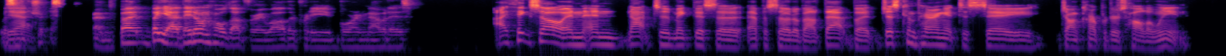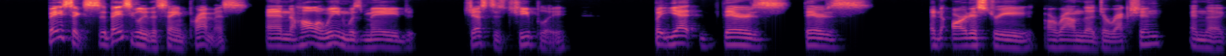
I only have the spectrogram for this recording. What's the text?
was Yeah. But but yeah, they don't hold up very well. They're pretty boring nowadays. I think so, and and not to make this a episode about that, but just comparing it to say John Carpenter's Halloween, basics basically the same premise, and Halloween was made just as cheaply, but yet there's there's an artistry around the direction and the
